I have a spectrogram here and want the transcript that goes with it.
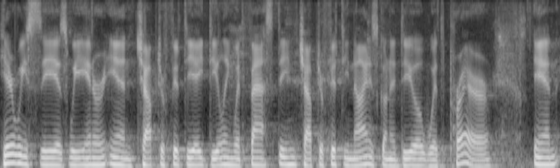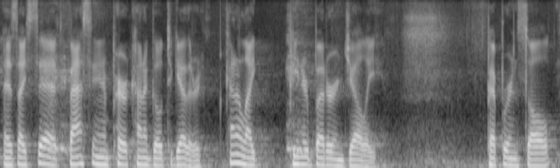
Here we see as we enter in chapter 58 dealing with fasting, chapter 59 is going to deal with prayer. And as I said, fasting and prayer kind of go together, kind of like peanut butter and jelly, pepper and salt,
